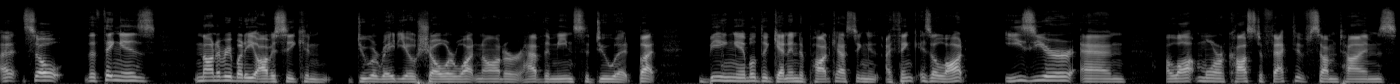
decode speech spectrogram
uh, so the thing is not everybody obviously can do a radio show or whatnot or have the means to do it but being able to get into podcasting i think is a lot easier and a lot more cost effective sometimes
